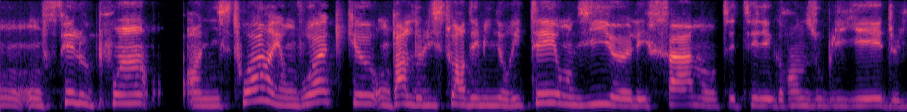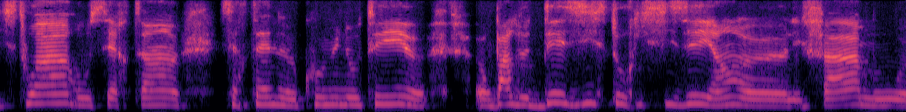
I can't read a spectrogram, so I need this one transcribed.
on, fait le point en histoire et on voit qu'on parle de l'histoire des minorités, on dit euh, les femmes ont été les grandes oubliées de l'histoire ou certains, certaines communautés, euh, on parle de déshistoriciser hein, euh, les femmes ou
